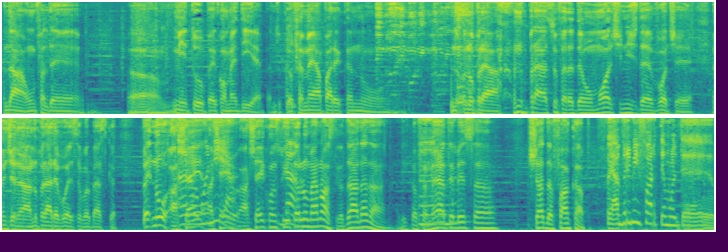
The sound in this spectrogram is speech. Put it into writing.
Da, un fel de uh, Me Too pe comedie, pentru că femeia pare că nu, nu, nu, prea, nu prea suferă de umor și nici de voce, în general, nu prea are voie să vorbească. Păi nu, așa, În e, România. așa, e, așa e construită Da. lumea noastră, da, da, da. Adică femeia Mhm. trebuie să shut the fuck up. Păi am primit foarte multe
